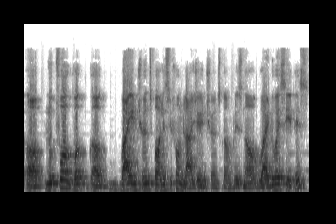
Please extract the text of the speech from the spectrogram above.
uh, look for work uh, buy insurance policy from larger insurance companies. Now, why do I say this?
